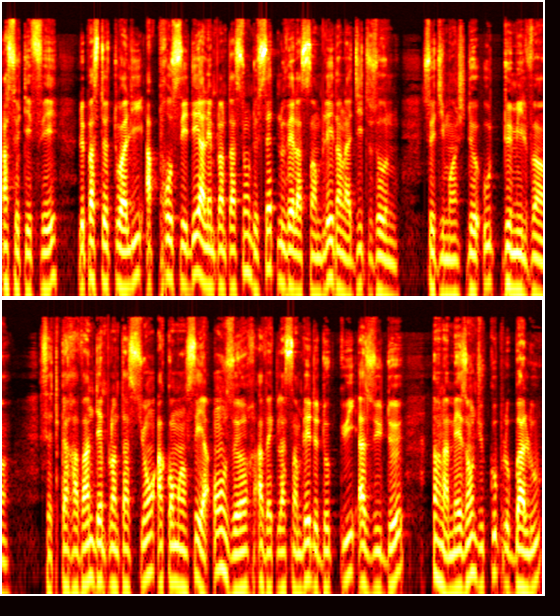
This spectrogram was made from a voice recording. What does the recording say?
À cet effet, le pasteur Toali a procédé à l'implantation de cette nouvelle assemblée dans la dite zone ce dimanche 2 août 2020. Cette caravane d'implantation a commencé à 11h avec l'assemblée de Dokui 2 dans la maison du couple Balou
